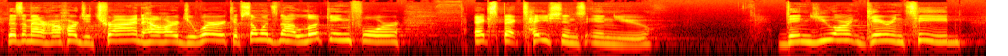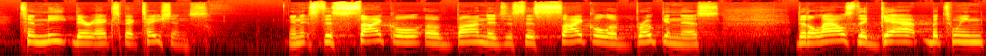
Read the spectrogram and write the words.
it doesn't matter how hard you try and how hard you work. If someone's not looking for expectations in you, then you aren't guaranteed to meet their expectations. And it's this cycle of bondage, it's this cycle of brokenness that allows the gap between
